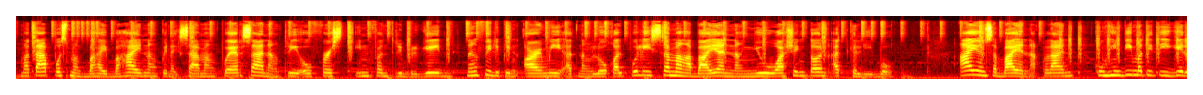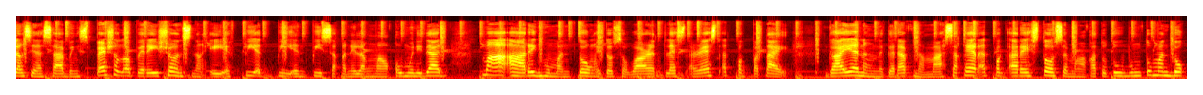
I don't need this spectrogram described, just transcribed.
matapos magbahay-bahay ng pinagsamang puwersa ng 301st Infantry Brigade ng Philippine Army at ng local police sa mga bayan ng New Washington at Kalibo. Ayon sa Bayan Aklan, kung hindi matitigil ang sinasabing special operations ng AFP at PNP sa kanilang mga komunidad, maaaring humantong ito sa warrantless arrest at pagpatay, gaya ng naganap na masaker at pag-aresto sa mga katutubong tumandok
